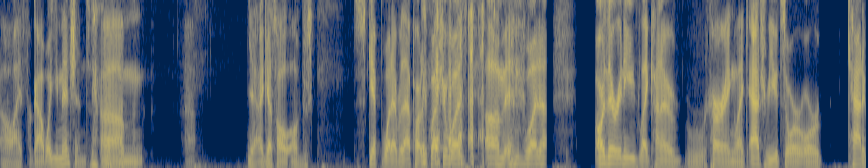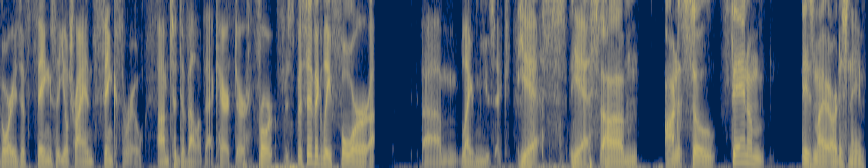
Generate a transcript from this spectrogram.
oh, I forgot what you mentioned. Um, uh, yeah, I guess I'll I'll just skip whatever that part of the question was. um, and what uh, are there any like kind of recurring like attributes or or categories of things that you'll try and think through um, to develop that character for specifically for uh, um, like music. Yes, yes. Um, honest. So Phantom is my artist name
